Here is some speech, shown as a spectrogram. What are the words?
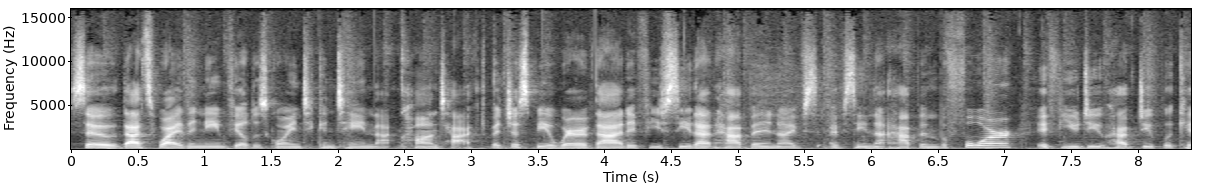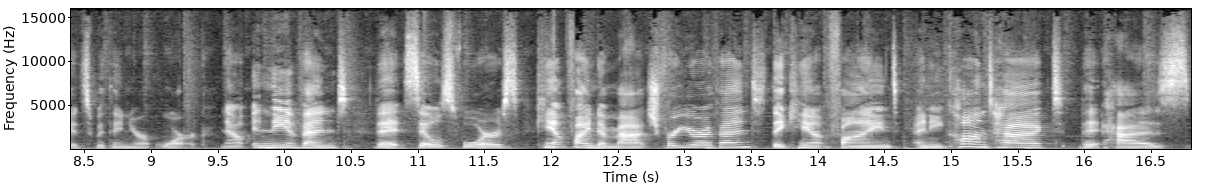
So that's why the name field is going to contain that contact. But just be aware of that if you see that happen. I've, I've seen that happen before if you do have duplicates within your org. Now, in the event that Salesforce can't find a match for your event, they can't find any contact that has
